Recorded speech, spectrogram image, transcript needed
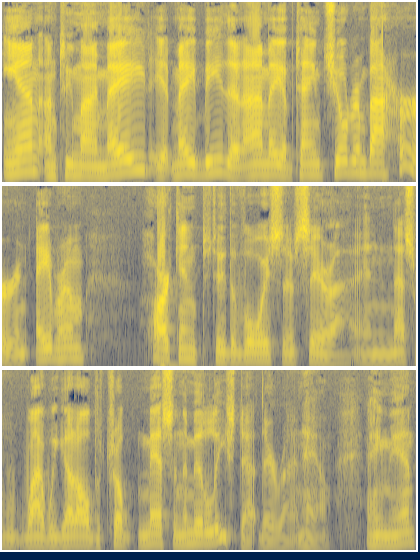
in unto my maid. It may be that I may obtain children by her. And Abraham hearkened to the voice of Sarai, and that's why we got all the trouble mess in the Middle East out there right now. Amen.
